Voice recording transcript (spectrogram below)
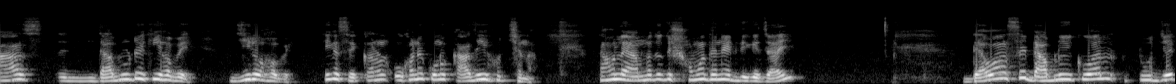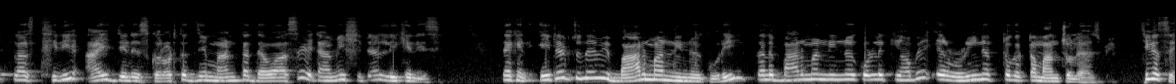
কাজ ডাব্লুটা কি হবে? জিরো হবে। ঠিক আছে? কারণ ওখানে কোনো কাজই হচ্ছে না। তাহলে আমরা যদি সমাধানের দিকে যাই, দেওয়া আছে W equal to Z plus three I Z square অর্থাৎ যে মানটা দেওয়া আছে, এটা আমি সেটা লিখে নিয়েছি। দেখেন, এটার যদি আমি বার মান নির্ণয় করি, তাহলে বার মান নির্ণয় করলে কি হবে? এর ঋণাত্মক একটা মান চলে আসবে। ঠিক আছে?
